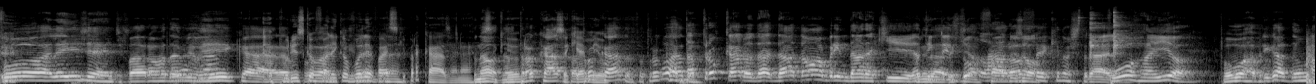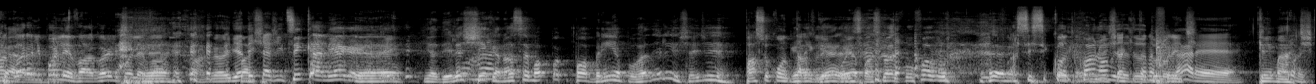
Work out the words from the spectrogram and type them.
Pô, olha aí, gente. Farofa WA, cara. É por isso que eu Pô, falei que eu vou levar isso aqui pra casa, né? Não, isso aqui tá eu- trocado, Isso tá aqui é meu. trocado, tá Pô, trocado. tá trocado. Dá, dá, dá uma brindada aqui. Já tem três aqui, ó. dois lados, Farofa ó. aqui na Austrália. Porra aí, ó. Porra, brigadão, cara. Agora ele pode levar, agora ele pode levar. Eu ia deixar a gente sem caneca, cara. É, e a dele é chique, a nossa é mó po- pobrinha, porra. A dele é cheia de... Passa o contato guerra, é, depois. passa- por favor. Passa esse Qual, contato. qual é o nome do, aqui, do, tá na do frente. lugar? É. Quem Marte?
